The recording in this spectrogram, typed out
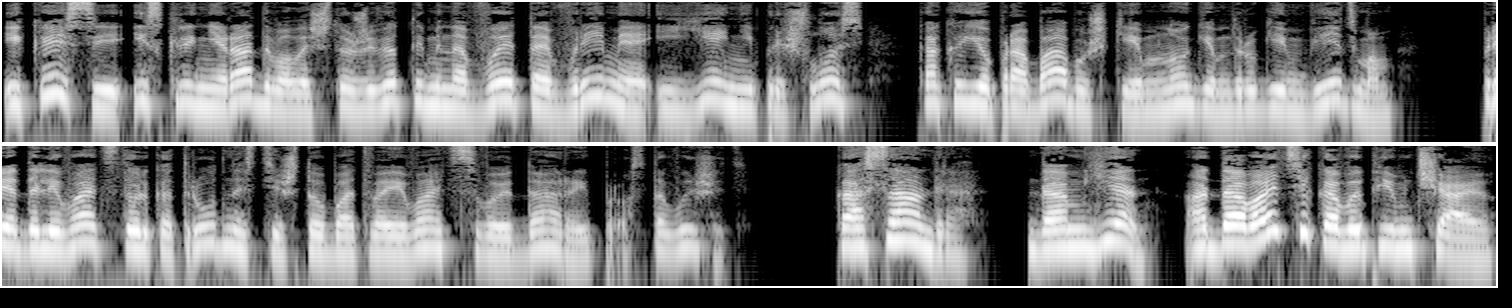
И Кэсси искренне радовалась, что живет именно в это время, и ей не пришлось, как ее прабабушке и многим другим ведьмам, преодолевать столько трудностей, чтобы отвоевать свой дар и просто выжить. «Кассандра, Дамьен, а давайте-ка выпьем чаю.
